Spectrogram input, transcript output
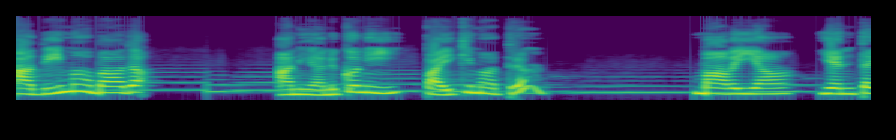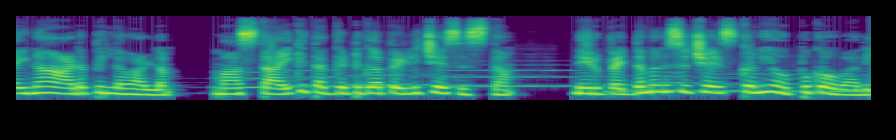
అది మా బాధ. అని అనుకొని పైకి మాత్రం మావయ్య ఎంతైనా ఆడపిల్లవాళ్ళం. మా స్థాయికి తగ్గట్టుగా పెళ్ళి చేసిస్తాం. మీరు పెద్ద మనసు చేసుకుని ఒప్పుకోవాలి.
